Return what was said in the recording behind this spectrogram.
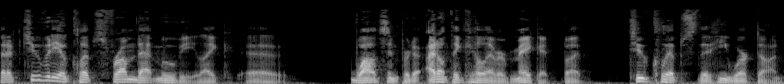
I have two video clips from that movie, like uh, while it's in production. I don't think he'll ever make it, but two clips that he worked on.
